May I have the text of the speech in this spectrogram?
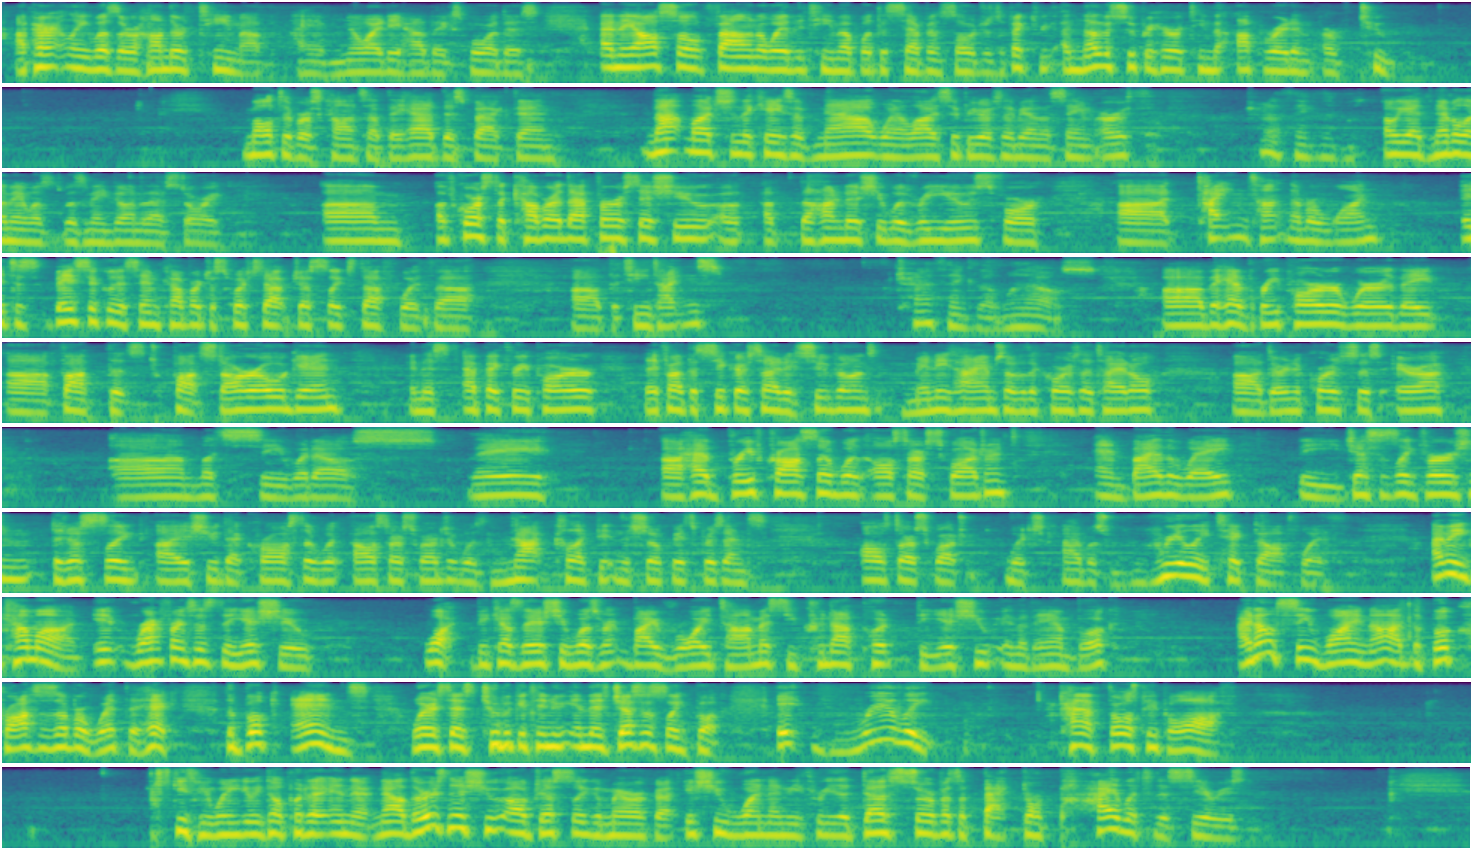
Apparently, was their hundredth team up. I have no idea how they explored this. And they also found a way to team up with the Seven Soldiers of Victory, another superhero team that operated in Earth Two. Multiverse concept. They had this back then. Not much in the case of now, when a lot of superheroes may be on the same Earth. I'm trying to think. Oh yeah, Nebula Man was was the main villain of that story. Um, of course, the cover of that first issue of, of the Hunt issue was reused for uh, Titans Hunt number one. It's basically the same cover, just switched out just like stuff with uh, uh, the Teen Titans. I'm trying to think though, what else? Uh, they had a three-parter where they uh, fought the fought Starro again in this epic three-parter. They fought the Secret Society of Suit Villains many times over the course of the title uh, during the course of this era. Um, let's see what else. They uh, had brief crossover with All Star Squadron, and by the way, the Justice League version, the Justice League uh, issue that crossed with All Star Squadron was not collected in the Showcase Presents All Star Squadron, which I was really ticked off with. I mean, come on, it references the issue. What? Because the issue was written by Roy Thomas, you could not put the issue in the damn book? I don't see why not. The book crosses over with the Hick. The book ends where it says to be continued in this Justice League book. It really kind of throws people off. Excuse me, when you don't put it in there. Now, there is an issue of Justice League America, issue 193, that does serve as a backdoor pilot to this series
